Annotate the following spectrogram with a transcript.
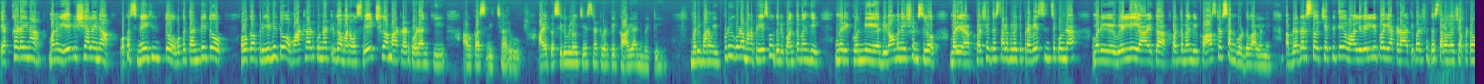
ఎక్కడైనా మనం ఏ విషయాలైనా ఒక స్నేహితుతో ఒక తండ్రితో ఒక ప్రియునితో మాట్లాడుకున్నట్లుగా మనం స్వేచ్ఛగా మాట్లాడుకోవడానికి అవకాశం ఇచ్చారు. ఆ యొక్క సిలువలో చేసినటువంటి కార్యాన్ని బట్టి. మరి మనం ఇప్పుడు కూడా మన ప్రియ సోదరులు కొంతమంది మరి కొన్ని డినామినేషన్స్లో మరి ఆ పరిశుద్ధ స్థలంలోకి ప్రవేశించకుండా మరి వెళ్ళి ఆ యొక్క కొంతమంది పాస్టర్స్ అనకూడదు వాళ్ళని. ఆ బ్రదర్స్తో చెప్పితే వాళ్ళు వెళ్ళిపోయి అక్కడ అతి పరిశుద్ధ స్థలంలో చెప్పటం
